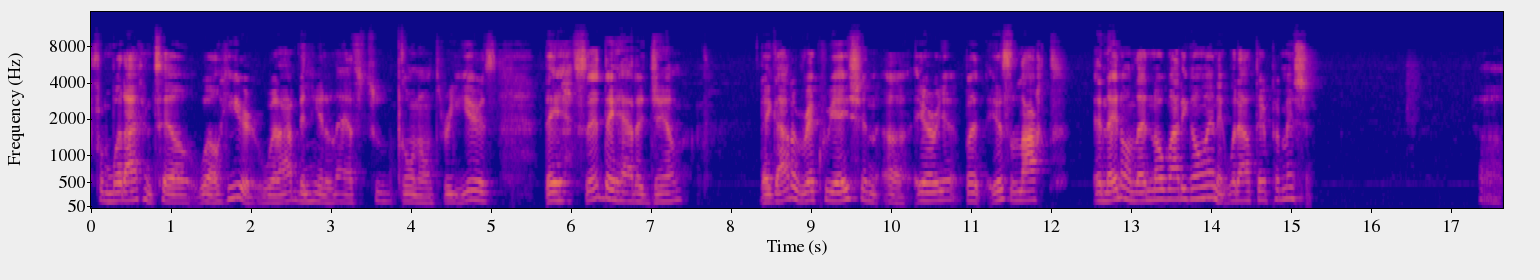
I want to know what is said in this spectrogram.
from what I can tell, well, here, when I've been here the last two, going on three years, they said they had a gym they got a recreation uh, area, but it's locked and they don't let nobody go in it without their permission. Uh,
